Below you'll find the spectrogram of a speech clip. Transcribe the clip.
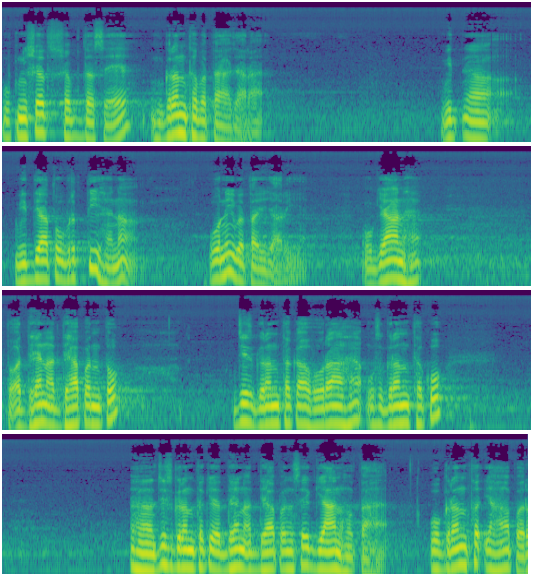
उपनिषद शब्द से ग्रंथ बताया जा रहा है। विद्या तो वृत्ति है ना, वो नहीं बताई जा रही है, वो ज्ञान है। तो अध्ययन अध्यापन तो जिस ग्रंथ का हो रहा है, उस ग्रंथ को जिस ग्रंथ के अध्ययन अध्यापन से ज्ञान होता है, वो ग्रंथ यहाँ पर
